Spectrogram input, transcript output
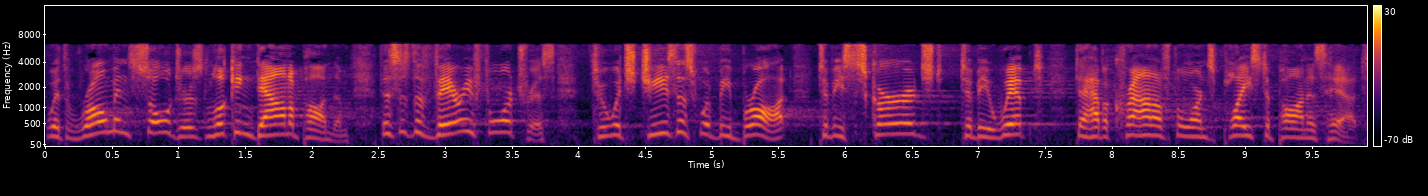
with Roman soldiers looking down upon them. This is the very fortress to which Jesus would be brought to be scourged, to be whipped, to have a crown of thorns placed upon his head.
